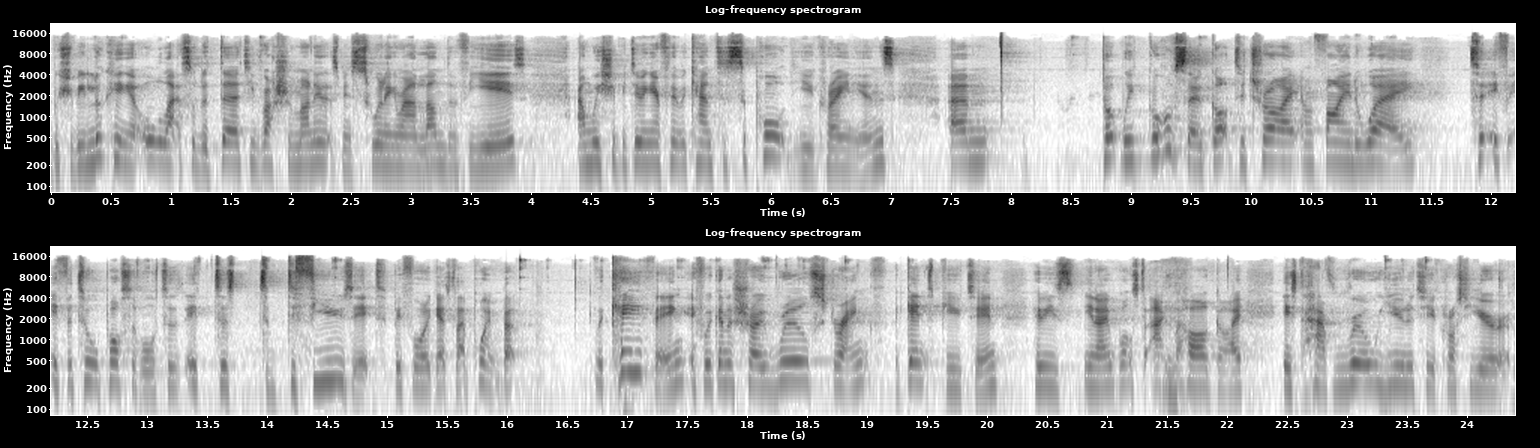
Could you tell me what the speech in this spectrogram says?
we should be looking at all that sort of dirty Russian money that's been swilling around London for years, and we should be doing everything we can to support the Ukrainians. Um, but we've also got to try and find a way to, if, if at all possible, to, if, to, to diffuse it before it gets to that point. But the key thing, if we're going to show real strength against Putin, who he's, you know, wants to act the hard guy, is to have real unity across Europe.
